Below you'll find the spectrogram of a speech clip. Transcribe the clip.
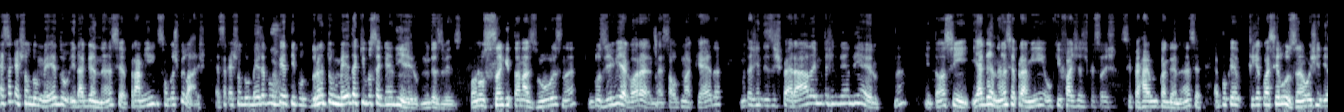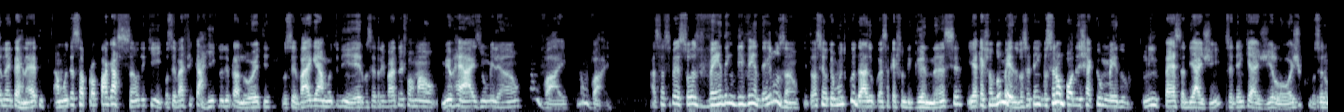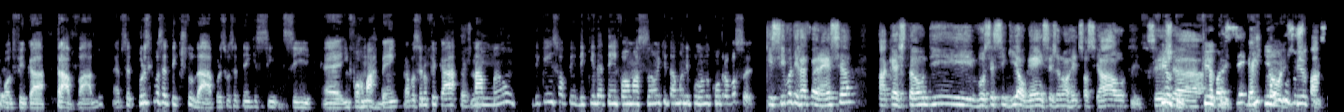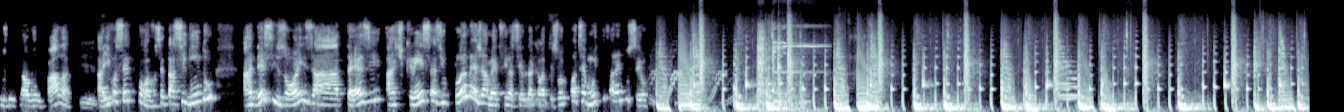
Essa questão do medo e da ganância, para mim, são dois pilares. Essa questão do medo é porque, tipo, durante o medo é que você ganha dinheiro, muitas vezes. Quando o sangue está nas ruas, né? Inclusive, agora, nessa última queda, muita gente desesperada e muita gente ganha dinheiro, né? Então, assim, e a ganância, para mim, o que faz as pessoas se ferrarem muito com a ganância é porque fica com essa ilusão. Hoje em dia, na internet, há muito essa propagação de que você vai ficar rico do dia para noite, você vai ganhar muito dinheiro, você vai transformar mil reais em um milhão. Não vai, não vai essas pessoas vendem de vender ilusão. Então, assim, eu tenho muito cuidado com essa questão de ganância e a questão do medo. Você, tem, você não pode deixar que o medo lhe impeça de agir. Você tem que agir, lógico. Você não pode ficar travado. Né? Você, por isso que você tem que estudar, por isso que você tem que se, se é, informar bem, para você não ficar na mão de quem só tem, de quem detém informação e que está manipulando contra você. Que sirva de referência a questão de você seguir alguém, seja numa rede social, Isso. seja filtro, agora todos os passos do que alguém fala, Isso. aí você, porra, você está seguindo as decisões, a tese, as crenças e o planejamento financeiro daquela pessoa que pode ser muito diferente do seu.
